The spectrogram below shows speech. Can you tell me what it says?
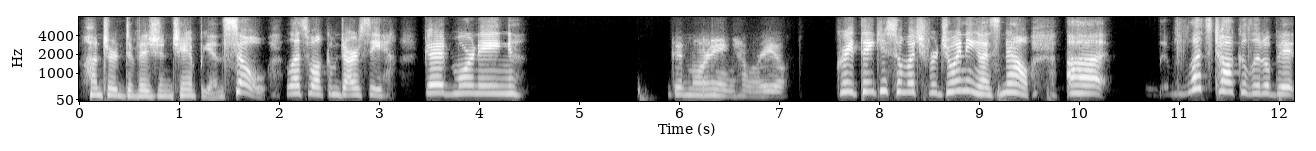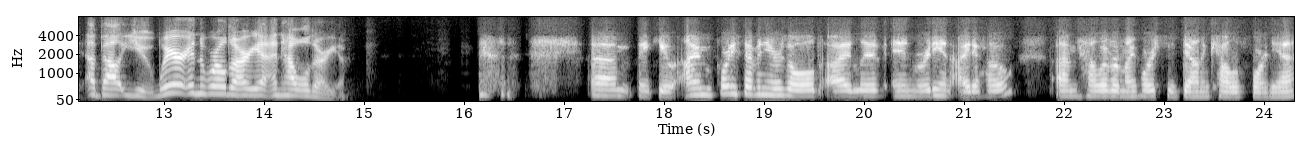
Hunter Division champions. So let's welcome Darcy. Good morning. Good morning. How are you? Great. Thank you so much for joining us. Now, uh, let's talk a little bit about you. Where in the world are you and how old are you? Um, thank you. I'm 47 years old. I live in Meridian, Idaho. Um, however, my horse is down in California,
